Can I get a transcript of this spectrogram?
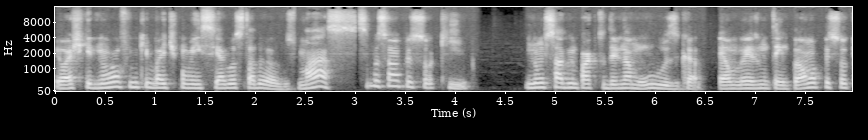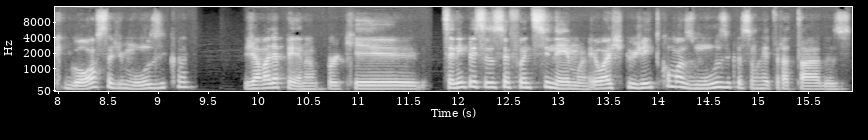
Eu acho que ele não é um filme que vai te convencer a gostar do Elvis. Mas, se você é uma pessoa que não sabe o impacto dele na música, é ao mesmo tempo é uma pessoa que gosta de música, já vale a pena, porque você nem precisa ser fã de cinema. Eu acho que o jeito como as músicas são retratadas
